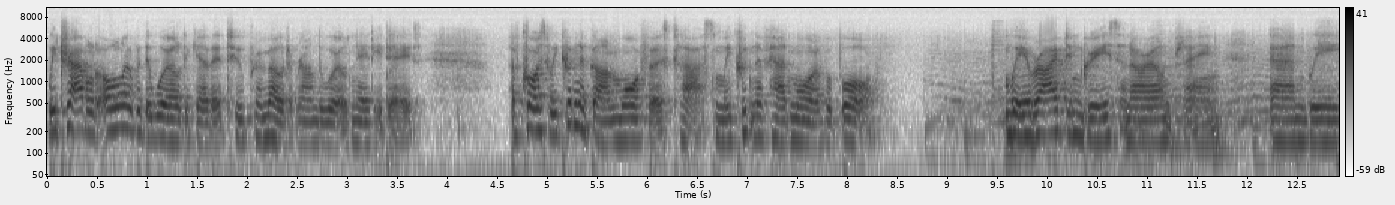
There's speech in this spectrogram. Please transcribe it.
We traveled all over the world together to promote Around the World in 80 Days. Of course, we couldn't have gone more first class, and we couldn't have had more of a ball. We arrived in Greece in our own plane, and we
